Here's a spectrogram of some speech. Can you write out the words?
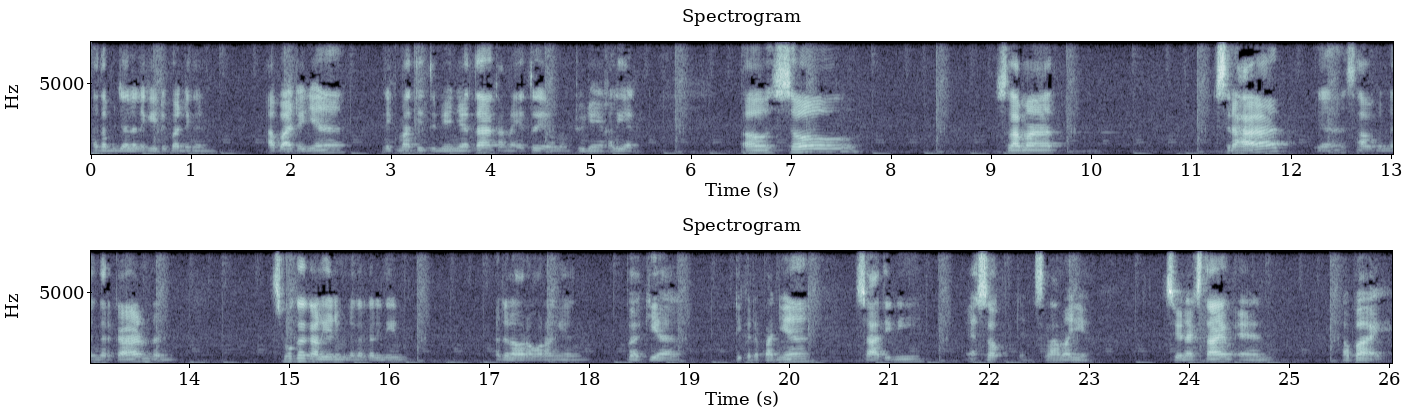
tetap menjalani kehidupan dengan apa adanya, nikmati dunia nyata karena itu ya memang dunia kalian. Oh, so selamat istirahat ya, selamat mendengarkan dan semoga kalian yang mendengarkan ini adalah orang-orang yang bahagia di ke depannya, saat ini, esok, dan selamanya. See you next time and 拜拜。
